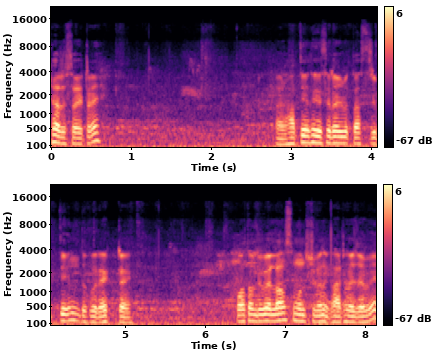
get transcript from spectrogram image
সাড়ে ছয়টায়। আর হাতিয়া থেকে সেটা আসবে তাসরিফ তিন দুপুর একটায়। প্রথম ডিপে লঞ্চ মুন্সিগঞ্জ ঘাট হয়ে যাবে।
